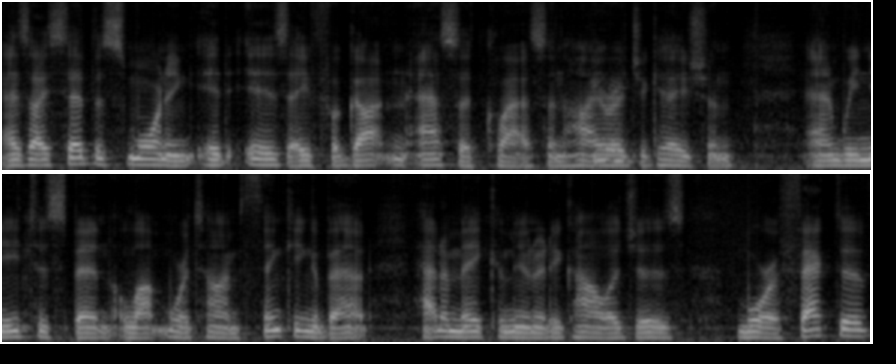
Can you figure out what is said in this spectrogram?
As I said this morning, it is a forgotten asset class in higher mm-hmm. education, and we need to spend a lot more time thinking about how to make community colleges more effective,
